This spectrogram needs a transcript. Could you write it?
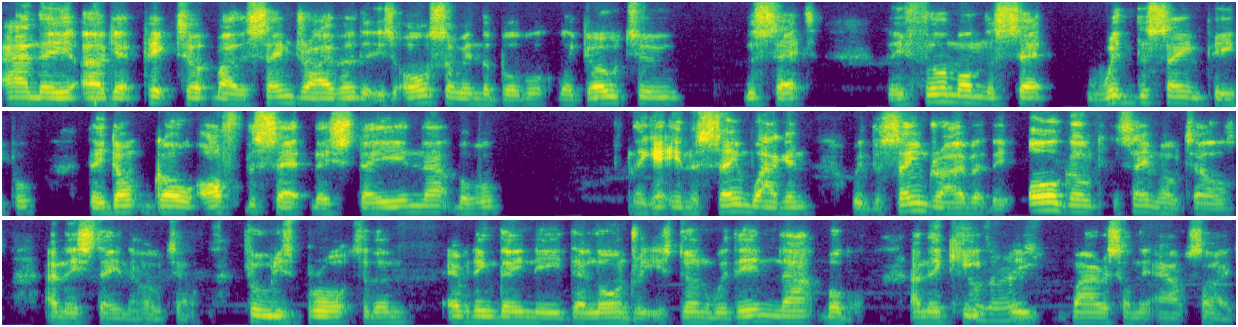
And they uh, get picked up by the same driver that is also in the bubble. They go to the set. They film on the set with the same people. They don't go off the set. They stay in that bubble. They get in the same wagon with the same driver. They all go to the same hotels and they stay in the hotel. Food is brought to them. Everything they need, their laundry is done within that bubble. And they keep Sounds the virus on the outside.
